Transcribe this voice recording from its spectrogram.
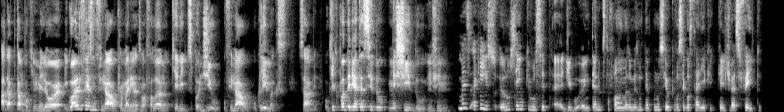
adaptar um pouquinho melhor? Igual ele fez no final, que a Marina tava falando, que ele expandiu o final, o clímax sabe? O que, que poderia ter sido mexido, enfim. Mas é que é isso, eu não sei o que você. É, digo, eu entendo o que você tá falando, mas ao mesmo tempo eu não sei o que você gostaria que, que ele tivesse feito.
